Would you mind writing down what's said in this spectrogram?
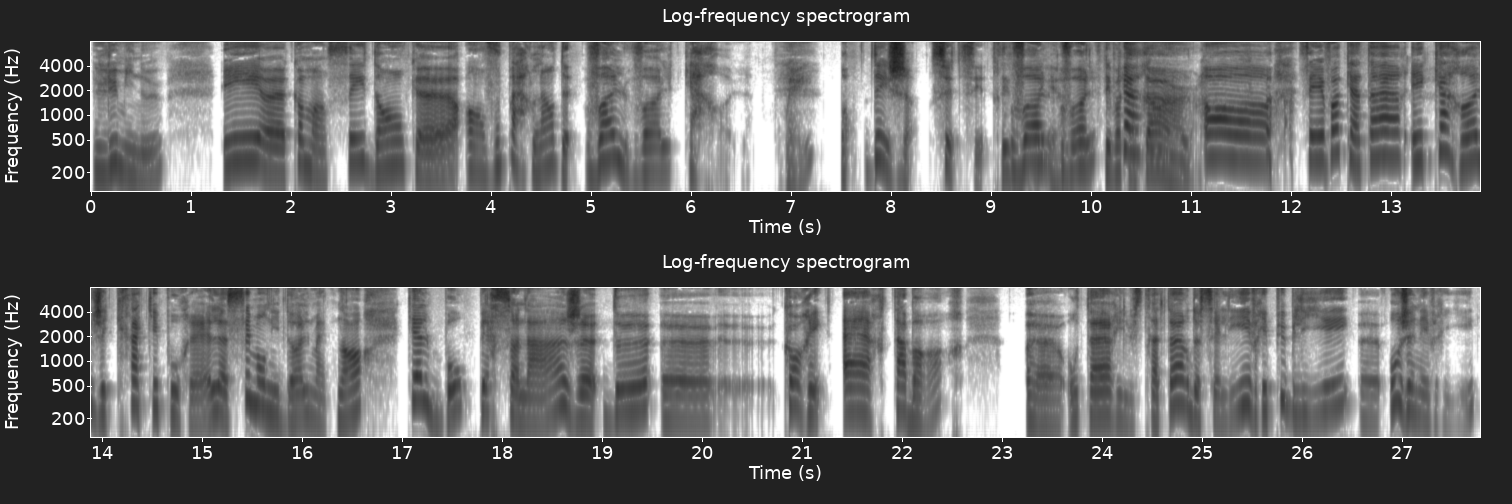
lumineux. Et euh, commencer donc euh, en vous parlant de Vol, Vol, Carole. Oui. Bon, déjà, ce titre, Vol, hein, Vol, c'est évocateur. Carole. Oh, c'est évocateur. Et Carole, j'ai craqué pour elle. C'est mon idole maintenant. Quel beau personnage de euh, Corée R. Tabor, euh, auteur-illustrateur de ce livre, et publié euh, au Genévrier.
